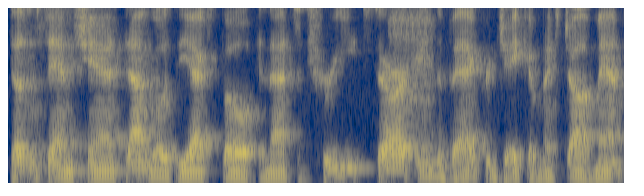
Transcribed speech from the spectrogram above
doesn't stand a chance. Down goes the Expo, and that's a tree star in the bag for Jacob. Nice job, man.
